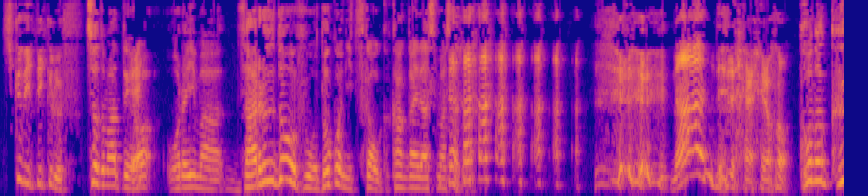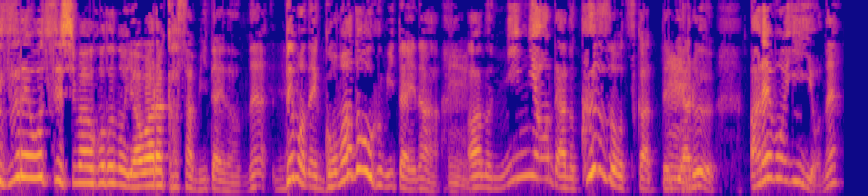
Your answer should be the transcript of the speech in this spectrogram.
乳首ピクルス。ちょっと待ってよ。俺今、ザル豆腐をどこに使おうか考え出しましたから。なんでだよ。この崩れ落ちてしまうほどの柔らかさみたいなのね。でもね、ごま豆腐みたいな、うんあの、ニンニョンってあの、クズを使ってやる、あれもいいよね。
